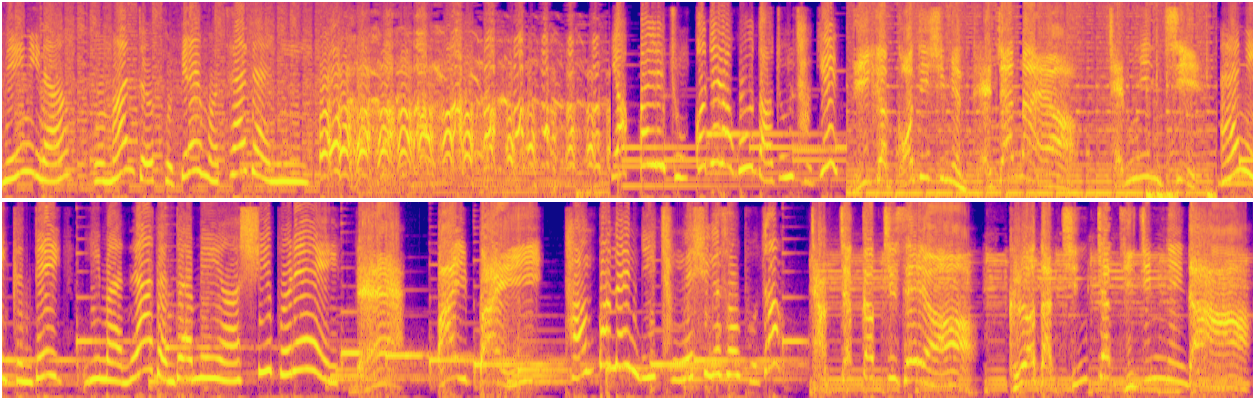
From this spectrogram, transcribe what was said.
맨이랑 우먼도 구별 못하다니 야 빨리 좀 꺼지라고 나 좀 자게. 네가 꺼지시면 되잖아요. 잼민 씨. 아니 근데 이만 나간다며요 시부레 네. 빠이빠이. 다음번엔 네 장례식에서 보자. 작작값 치세요. 그러다 진짜 뒤집니다.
